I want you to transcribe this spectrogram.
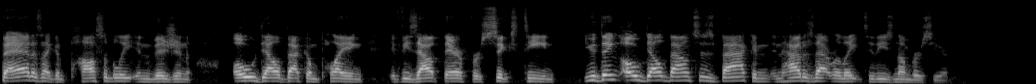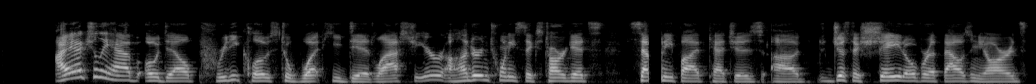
bad as I could possibly envision Odell Beckham playing if he's out there for 16. Do you think Odell bounces back, and, and how does that relate to these numbers here? I actually have Odell pretty close to what he did last year 126 targets, 75 catches, uh, just a shade over a thousand yards,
